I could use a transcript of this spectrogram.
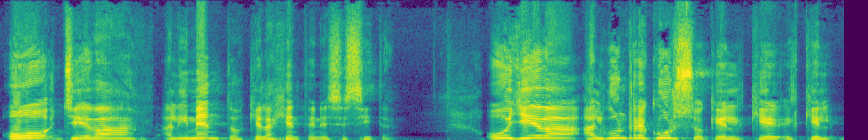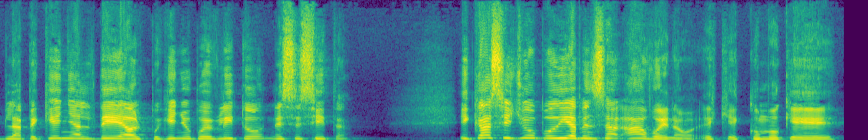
O lleva alimentos que la gente necesita o lleva algún recurso que, el, que, la pequeña aldea o el pequeño pueblito necesita. Y casi yo podía pensar, ah, bueno, es que como que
